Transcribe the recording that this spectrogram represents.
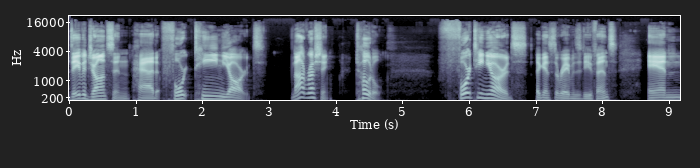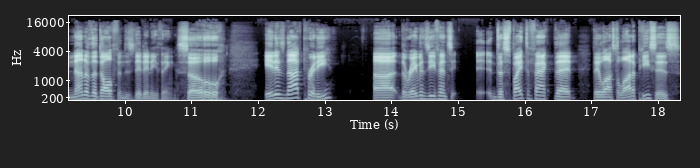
David Johnson had 14 yards, not rushing, total. 14 yards against the Ravens defense, and none of the Dolphins did anything. So it is not pretty. Uh, the Ravens defense, despite the fact that they lost a lot of pieces,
